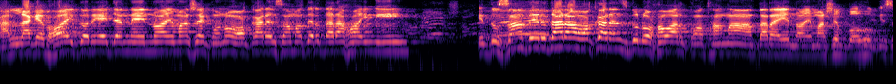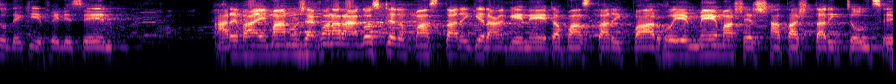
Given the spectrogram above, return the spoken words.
আল্লাহকে ভয় করে, এই জন্য নয় মাসে কোনো অকারেন্স আমাদের দ্বারা হয়নি। কিন্তু যাদের দ্বারা অকারেন্সগুলো হওয়ার কথা না, তারা এই নয় মাসে বহু কিছু দেখিয়ে ফেলেছেন। আরে ভাই, মানুষ এখন আর আগস্টের পাঁচ তারিখের আগে নেই। এটা পাঁচ তারিখ পার হয়ে মে মাসের সাতাশ তারিখ চলছে।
